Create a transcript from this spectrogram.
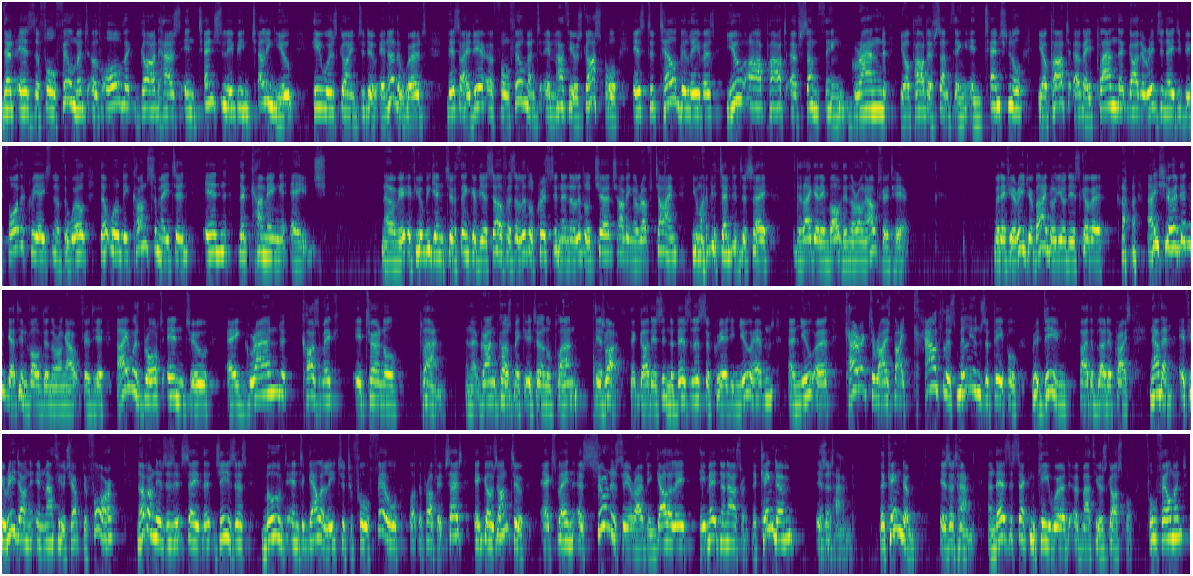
that is the fulfillment of all that God has intentionally been telling you he was going to do. In other words, this idea of fulfillment in Matthew's gospel is to tell believers you are part of something grand. You're part of something intentional. You're part of a plan that God originated before the creation of the world that will be consummated in the coming age. Now, if you begin to think of yourself as a little Christian in a little church having a rough time, you might be tempted to say, did I get involved in the wrong outfit here? But if you read your Bible, you'll discover I sure didn't get involved in the wrong outfit here. I was brought into a grand cosmic eternal plan. And that grand cosmic eternal plan is what? That God is in the business of creating new heavens and new earth, characterized by countless millions of people redeemed by the blood of Christ. Now then, if you read on in Matthew chapter 4, not only does it say that Jesus moved into Galilee to, to fulfill what the prophet says, it goes on to explain as soon as he arrived in Galilee, he made an announcement. The kingdom is at hand. The kingdom is at hand. And there's the second key word of Matthew's gospel. Fulfillment,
